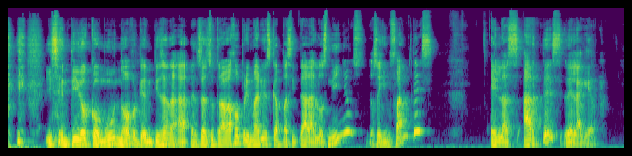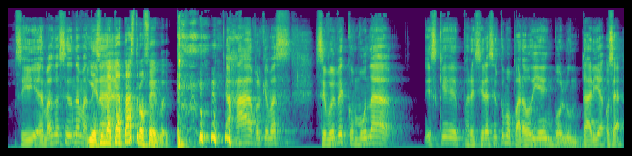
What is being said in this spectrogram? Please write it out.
y, sentido común, ¿no? Porque empiezan a, o sea, su trabajo primario es capacitar a los niños, sea, infantes, en las artes de la guerra. Sí, además lo hace de una manera... Y es una catástrofe, güey. Ajá, porque además se vuelve como una es que pareciera ser como parodia involuntaria. O sea,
